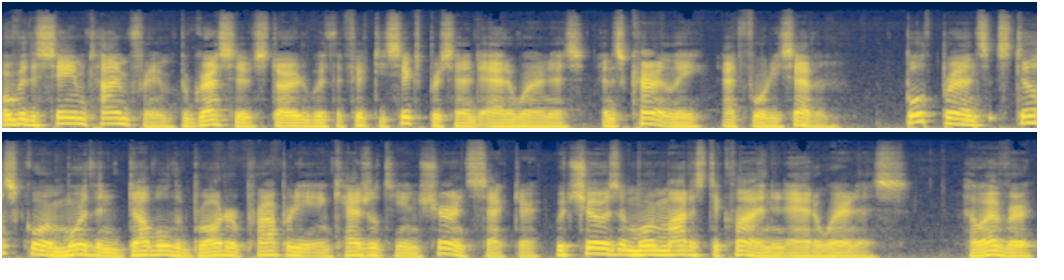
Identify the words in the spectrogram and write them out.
Over the same time frame, Progressive started with a 56% ad awareness and is currently at 47. Both brands still score more than double the broader property and casualty insurance sector, which shows a more modest decline in ad awareness. However,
